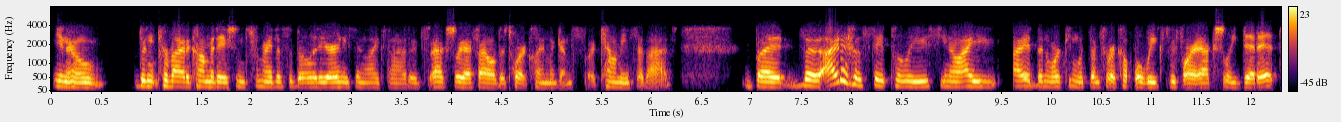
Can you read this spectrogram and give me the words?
you know, didn't provide accommodations for my disability or anything like that. It's actually, I filed a tort claim against the county for that. But the Idaho State Police, you know, I, I had been working with them for a couple of weeks before I actually did it.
